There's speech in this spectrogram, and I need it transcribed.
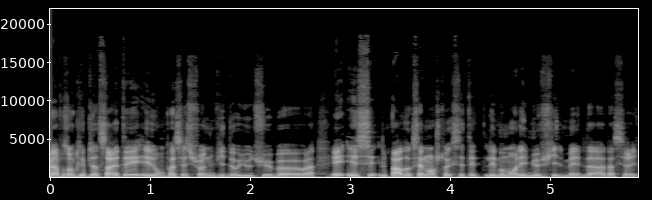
l'impression que l'épisode s'arrêtait et on passait sur une vidéo YouTube, euh, voilà. Et, paradoxalement, je trouvais que c'était les moments les mieux filmés de la, de la série.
